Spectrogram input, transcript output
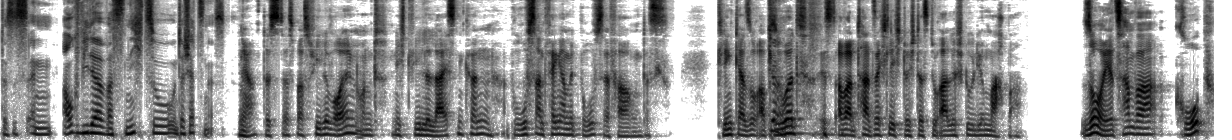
Das ist ein, auch wieder, was nicht zu unterschätzen ist. Ja, das ist das, was viele wollen und nicht viele leisten können. Berufsanfänger mit Berufserfahrung, das Klingt ja so absurd, genau. ist aber tatsächlich durch das duale Studium machbar. So, jetzt haben wir grob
